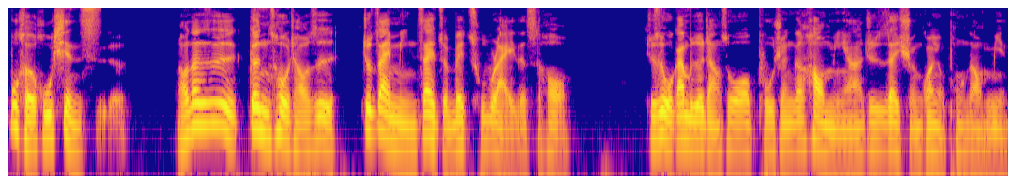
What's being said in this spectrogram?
不合乎现实了。然后，但是更凑巧是，就在敏在准备出来的时候，就是我刚不是讲说普璇跟浩明啊，就是在玄关有碰到面，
